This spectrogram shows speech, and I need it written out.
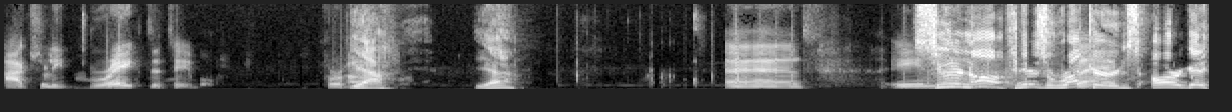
actually break the table for us. Yeah. Yeah. And Soon uh, enough, his records are good.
